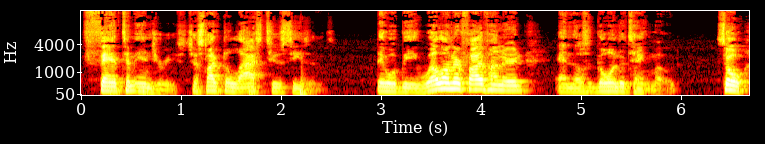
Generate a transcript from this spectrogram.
phantom injuries, just like the last two seasons. They will be well under 500 and they'll go into tank mode. So,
